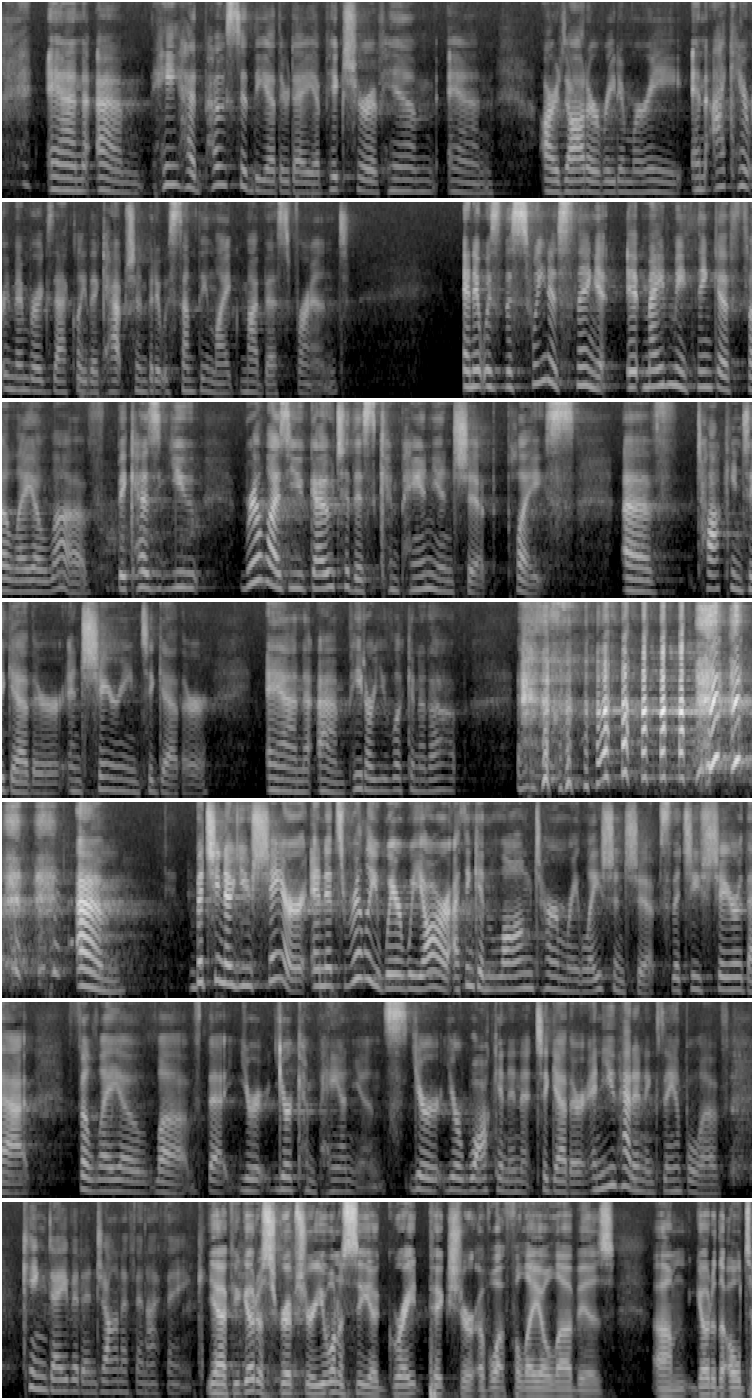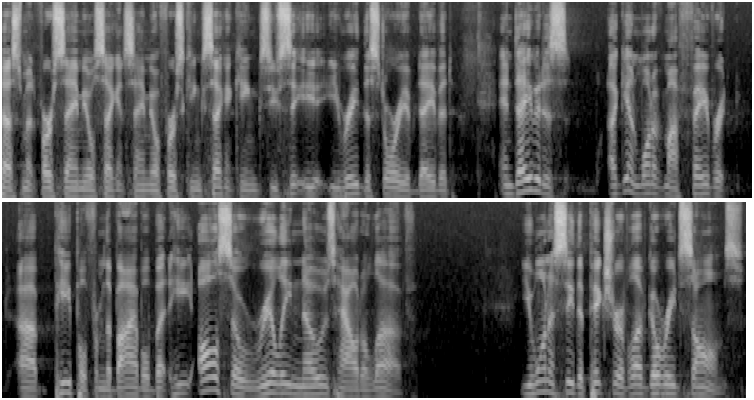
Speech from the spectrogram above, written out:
And um, he had posted the other day a picture of him and our daughter, Rita Marie. And I can't remember exactly the caption, but it was something like, my best friend. And it was the sweetest thing. It, it made me think of phileo love because you realize you go to this companionship place of talking together and sharing together. And um, Pete, are you looking it up? um, but you know, you share, and it's really where we are, I think, in long term relationships that you share that phileo love, that you're, you're companions, you're, you're walking in it together. And you had an example of King David and Jonathan, I think. Yeah, if you go to scripture, you want to see a great picture of what phileo love is. Um, go to the Old Testament, 1 Samuel, 2 Samuel, 1 Kings, 2 Kings. You see, you, you read the story of David. And David is, again, one of my favorite uh, people from the Bible, but he also really knows how to love. You want to see the picture of love, go read Psalms.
